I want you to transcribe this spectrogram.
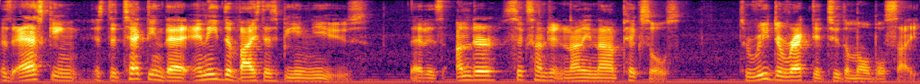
is asking, is detecting that any device that's being used that is under 699 pixels to redirect it to the mobile site.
